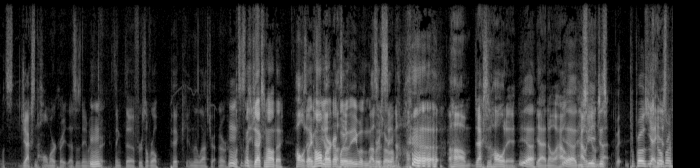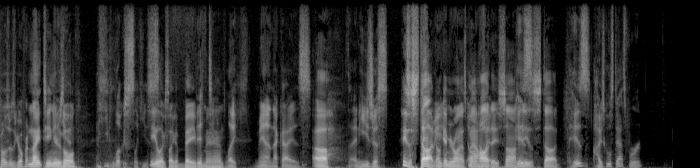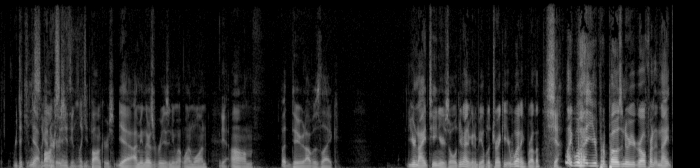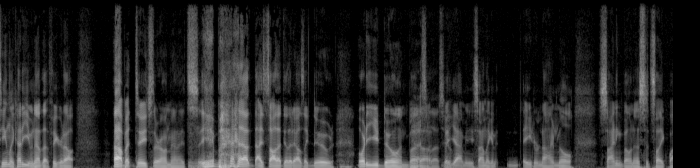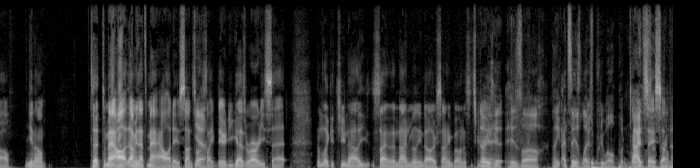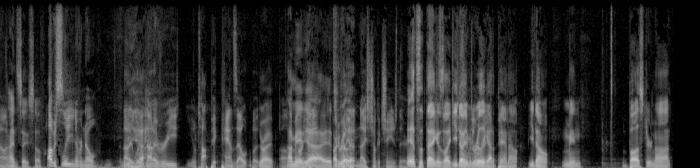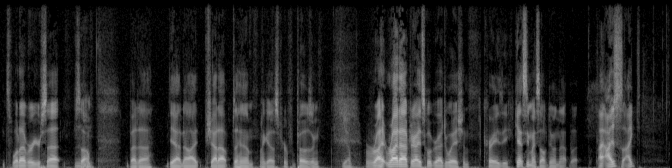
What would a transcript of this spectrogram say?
what's Jackson Hallmark? Right, that's his name. I- Mhm. I think the first overall pick in the last draft. Or, Hmm, what's his that's name? Jackson Holliday. Holliday. like Hallmark, Yeah, I was played like- with- he wasn't the I was first say, um, Jackson Holliday. Yeah. Yeah. No. How? yeah, how see, he just that- proposed to yeah, he just proposed to his girlfriend. 19 years he- old. He looks like he's. He looks like a baby, 50. man. Like man, that guy is, Uh, and he's just he's a stud. I mean- Don't get me wrong. That's Oh, Matt no. Holliday's son. His- he's a stud. his high school stats were ridiculous. Yeah, like I've never bonkers. seen anything like it. Bonkers. Yeah, I mean, there's a reason he went one one. Yeah. Um, but dude, I was like, you're 19 years old. You're not even gonna be able to drink at your wedding, brother. Yeah. Like what? You're proposing to your girlfriend at 19? Like how do you even have that figured out? Uh, but to each their own, man. It's Mm-hmm. yeah, but I saw that the other day. I was like, dude, what are you doing? But I saw uh, that too. but yeah, I mean, he signed like an eight or nine mil signing bonus. It's like wow, you know. To, to Matt Hol- I mean that's Matt Holliday's son, so Yeah. it's like, dude, you guys were already set, and look at you now, you signed a nine million dollar signing bonus. It's crazy. hi- his, uh, I think I'd say his life's pretty well put in place. I'd say so. Right now. I mean, I'd say so. obviously you never know. Not Yeah. not every you know top pick pans out, but Right. um, I mean, yeah, a- it's really- a nice chunk of change there. Yeah, it's the thing is like you don't even really right. got to pan out. You don't. I mean, bust or not, it's whatever you're set. So, Mhm. but uh, yeah, no, I shout out to him, I guess, for proposing yeah. right right after high school graduation. Crazy. Can't see myself doing that, but I, I just I,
